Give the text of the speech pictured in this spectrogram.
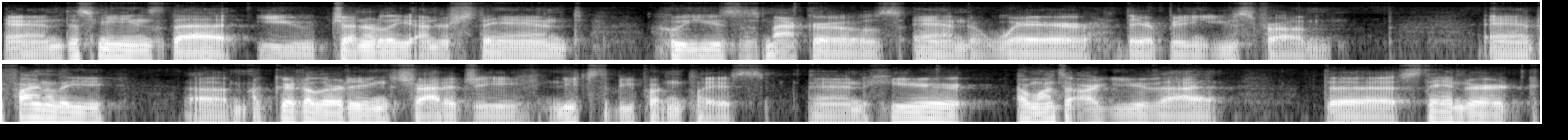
And this means that you generally understand who uses macros and where they're being used from. And finally, um, a good alerting strategy needs to be put in place. And here I want to argue that the standard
